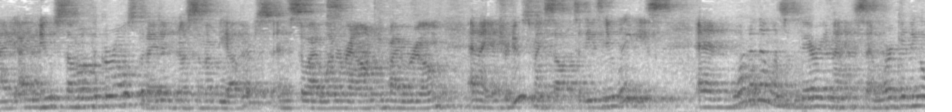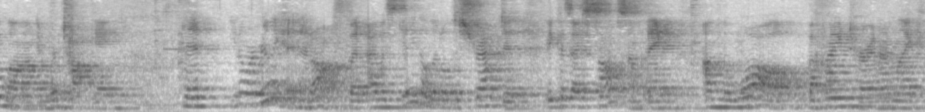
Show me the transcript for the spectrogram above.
I, I, knew some of the girls, but I didn't know some of the others. And so I went around my room and I introduced myself to these new ladies. And one of them was very nice, and we're getting along and we're talking. And, you know, we're really hitting it off, but I was getting a little distracted because I saw something on the wall behind her, and I'm like,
